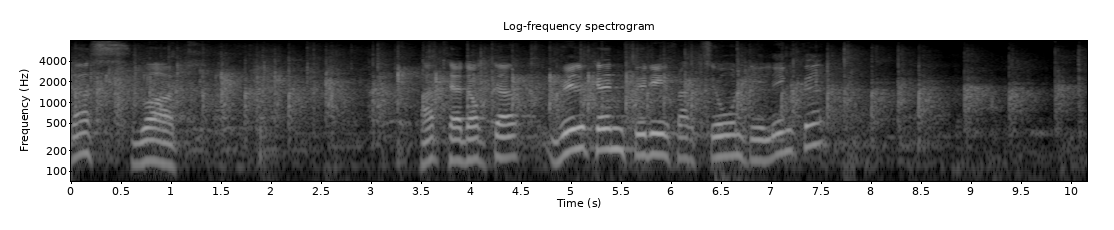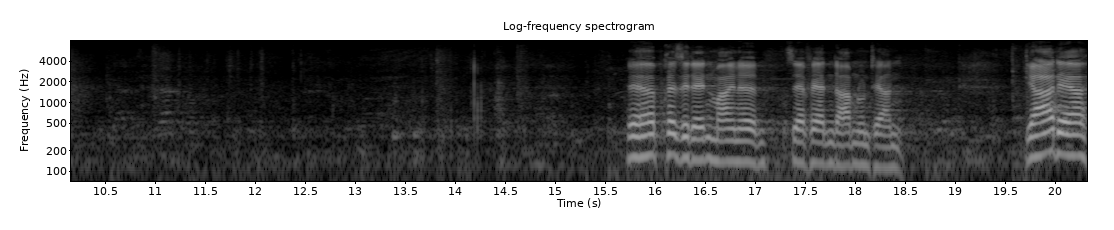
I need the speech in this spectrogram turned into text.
Das Wort hat Herr Dr. Wilken für die Fraktion DIE LINKE. Herr Präsident, meine sehr verehrten Damen und Herren! Ja, der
